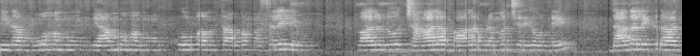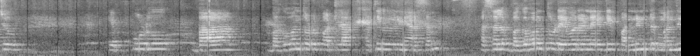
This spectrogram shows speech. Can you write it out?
మీద మోహము వ్యామోహము కోపం తాపం అసలే లేవు. వాళ్ళలో చాలా బాల బ్రహ్మచరిగా ఉండే. దాదాలేక రాజు ఎప్పుడు బా భగవంతుడు పట్ల అతి విన్యాసం. అసలు భగవంతుడు ఎవరనేది పన్నెండు మంది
